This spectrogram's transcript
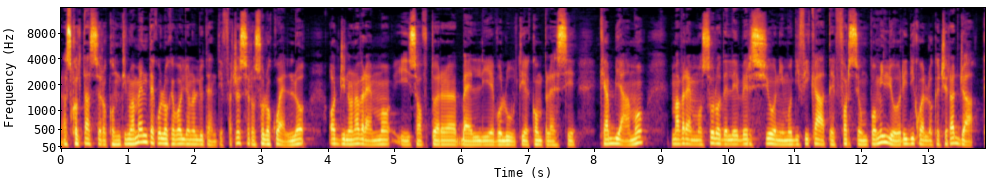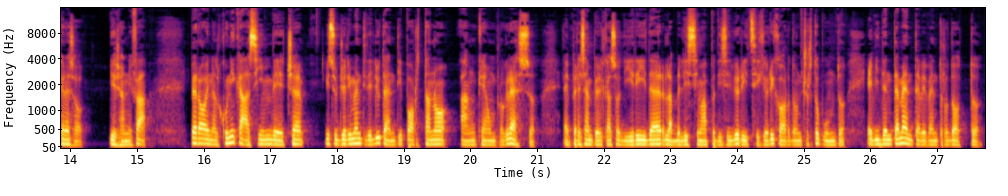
ascoltassero continuamente quello che vogliono gli utenti e facessero solo quello, oggi non avremmo i software belli, evoluti e complessi che abbiamo, ma avremmo solo delle versioni modificate forse un po' migliori di quello che c'era già, che ne so, dieci anni fa. Però in alcuni casi invece i suggerimenti degli utenti portano anche a un progresso. È per esempio il caso di Reader, la bellissima app di Silvio Rizzi che io ricordo a un certo punto evidentemente aveva introdotto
